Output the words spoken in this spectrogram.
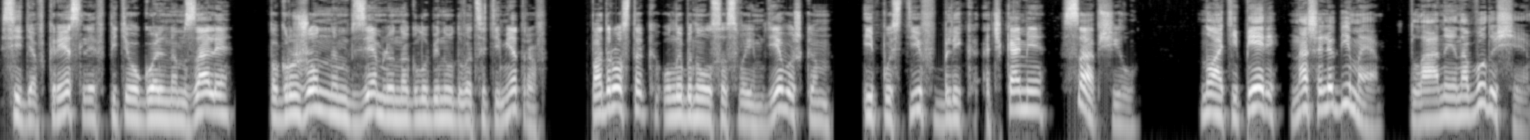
Сидя в кресле в пятиугольном зале, погруженным в землю на глубину 20 метров, подросток улыбнулся своим девушкам и, пустив блик очками, сообщил. «Ну а теперь наша любимая. Планы на будущее».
